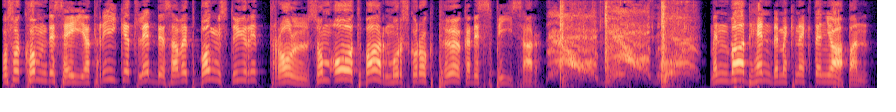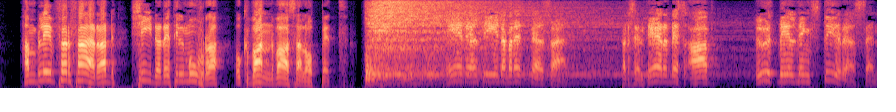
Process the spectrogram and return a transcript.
Och så kom det sig att riket leddes av ett bångstyrigt troll som åt barnmorskor och pökade spisar. Men vad hände med knäkten Japan? Han blev förfärad, skidade till Mora och vann Vasaloppet. Medeltida berättelser presenterades av Utbildningsstyrelsen.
